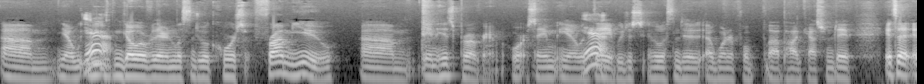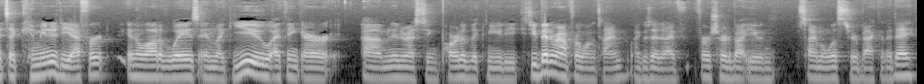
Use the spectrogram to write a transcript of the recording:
um, you know yeah. you can go over there and listen to a course from you um, in his program, or same you know with yeah. Dave. We just listened to a wonderful uh, podcast from Dave. It's a it's a community effort in a lot of ways, and like you, I think are um, an interesting part of the community because you've been around for a long time. Like I said, I first heard about you and Simon Lister back in the day,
